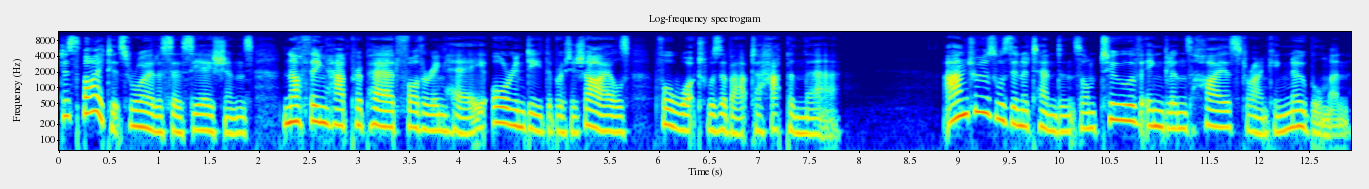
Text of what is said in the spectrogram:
Despite its royal associations, nothing had prepared Fotheringhay, or indeed the British Isles, for what was about to happen there. Andrews was in attendance on two of England's highest ranking noblemen,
